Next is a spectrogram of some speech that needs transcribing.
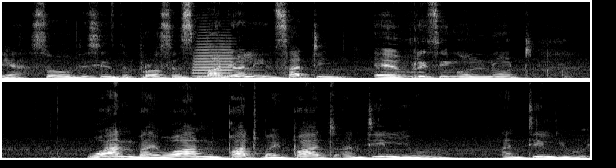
Yeah so this is the process manually inserting every single note one by one part by part until you until you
